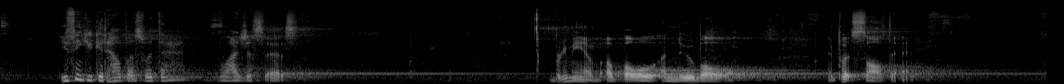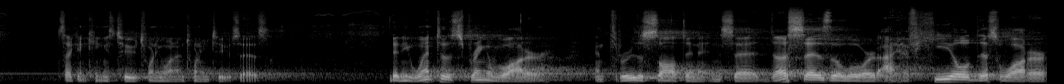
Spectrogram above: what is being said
Do You think you could help us with that? Elijah says, Bring me a, a bowl, a new bowl and put salt in it. 2 Kings 2 21 and 22 says, Then he went to the spring of water and threw the salt in it and said, Thus says the Lord, I have healed this water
